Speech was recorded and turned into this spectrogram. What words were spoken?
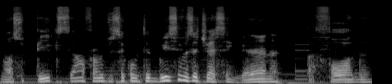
Nosso Pix é uma forma de você contribuir se você tiver sem grana, tá foda,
